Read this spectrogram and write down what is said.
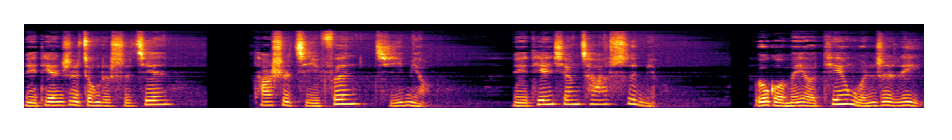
每天日中的时间，它是几分几秒，每天相差四秒。如果没有天文日历，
